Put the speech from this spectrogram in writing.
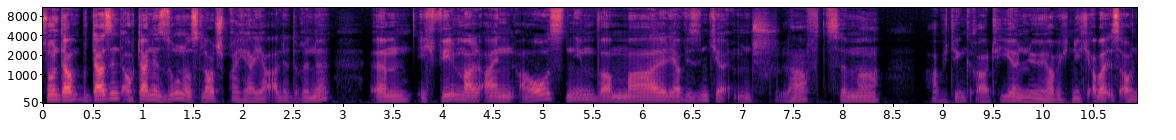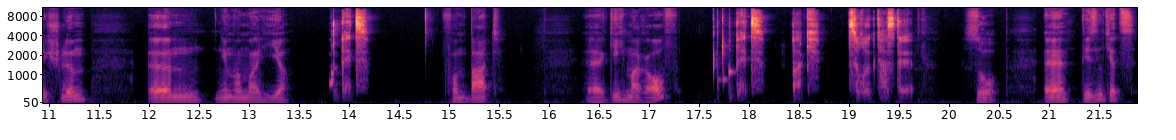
so und da, da sind auch deine Sonos-Lautsprecher ja alle drin. Ähm, ich wähle mal einen aus. Nehmen wir mal, ja, wir sind ja im Schlafzimmer. Habe ich den gerade hier? Nö, habe ich nicht. Aber ist auch nicht schlimm. Ähm, nehmen wir mal hier. Bett. Vom Bad. Äh, Gehe ich mal rauf. Bett. Back. Zurücktaste. So, äh, wir sind jetzt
